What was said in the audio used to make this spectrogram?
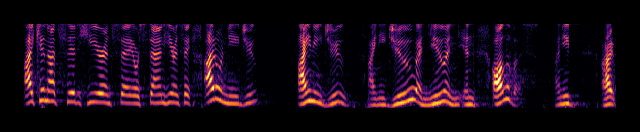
I cannot sit here and say, or stand here and say, I don't need you. I need you. I need you and you and, and all of us. I need, I,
